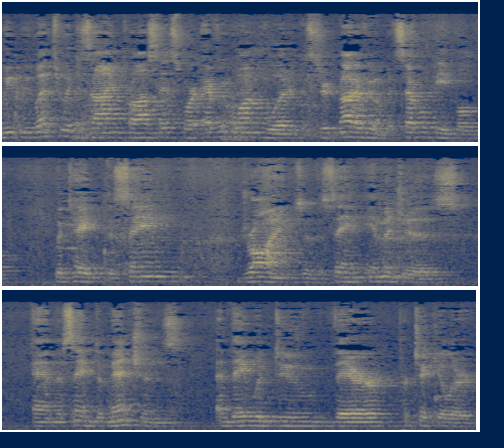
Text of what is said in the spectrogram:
We, we went through a design process where everyone would, not everyone, but several people would take the same drawings or the same images and the same dimensions, and they would do their particular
